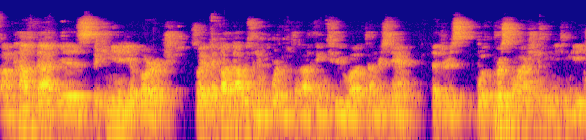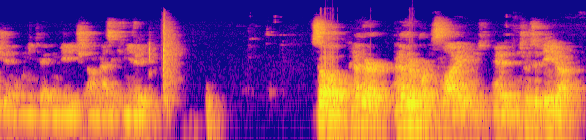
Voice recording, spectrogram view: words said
Um, half of that is the community at large. So I, I thought that was an important uh, thing to, uh, to understand, that there's both personal actions that we need to engage in and we need to engage um, as a community. So another, another important slide in, in terms of data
